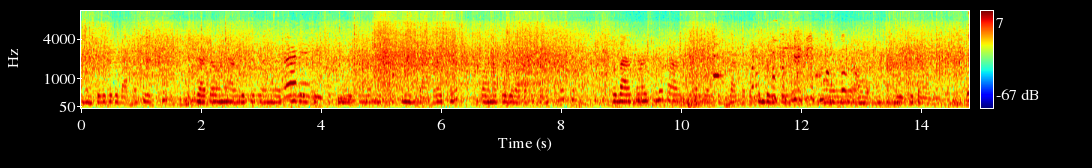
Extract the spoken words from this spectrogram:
অনেক জোরে জোরে বাতাস হচ্ছে যার কারণে আর বৃষ্টি কমে যাচ্ছে না। তো এই বৃষ্টি কমে যাচ্ছে না বৃষ্টি দাঁড় করাইছিল করোনা করে যে বাতাসে চলে ছিল তো তা। তো দাঁড় করাইছিল তারপর যাত্রা করতে দেরি করবে তাহলে কী করা যায় তো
